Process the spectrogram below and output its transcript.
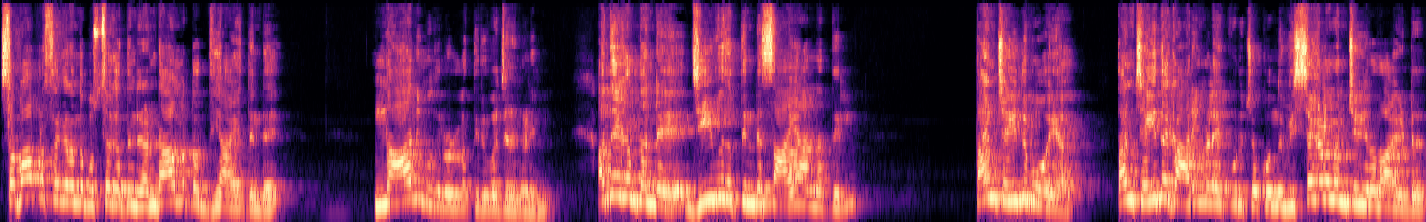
സഭാപ്രസംഗൻ എന്ന പുസ്തകത്തിന്റെ രണ്ടാമത്തെ അധ്യായത്തിന്റെ നാല് മുതലുള്ള തിരുവചനങ്ങളിൽ അദ്ദേഹം തന്റെ ജീവിതത്തിന്റെ സായാഹ്നത്തിൽ താൻ ചെയ്തു പോയ താൻ ചെയ്ത കാര്യങ്ങളെക്കുറിച്ചൊക്കെ ഒന്ന് വിശകലനം ചെയ്യുന്നതായിട്ട്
